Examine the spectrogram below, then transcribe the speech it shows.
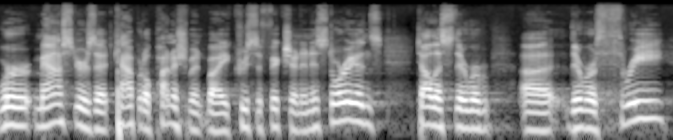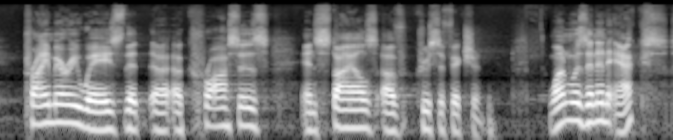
were masters at capital punishment by crucifixion. And historians tell us there were, uh, there were three primary ways that uh, uh, crosses and styles of crucifixion. One was in an X,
